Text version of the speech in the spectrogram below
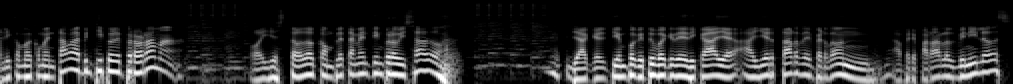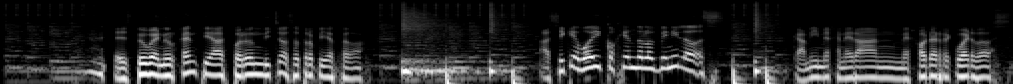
Tal y como comentaba al principio del programa, hoy es todo completamente improvisado. Ya que el tiempo que tuve que dedicar ayer, tarde, perdón, a preparar los vinilos, estuve en urgencias por un dichoso tropiezo. Así que voy cogiendo los vinilos, que a mí me generan mejores recuerdos.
